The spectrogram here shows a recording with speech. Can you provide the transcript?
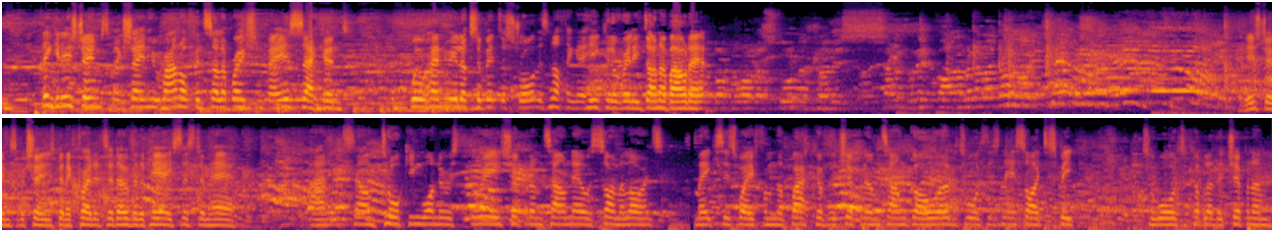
I think it is James McShane who ran off in celebration for his second. Will Henry looks a bit distraught. There's nothing that he could have really done about it. It is James McShane who's been accredited over the PA system here. And it's now Dorking Wanderers 3, Chippenham Town nil. Simon Lawrence makes his way from the back of the Chippenham Town goal over towards this near side to speak towards a couple of the Chippenham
